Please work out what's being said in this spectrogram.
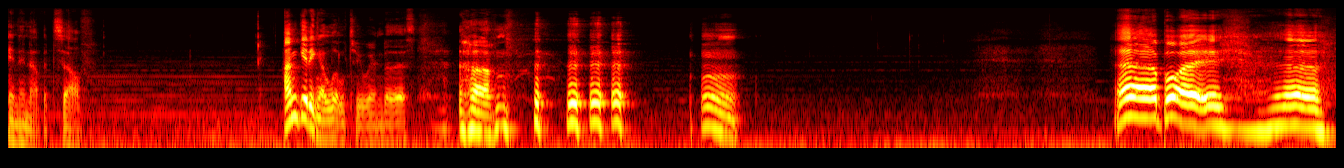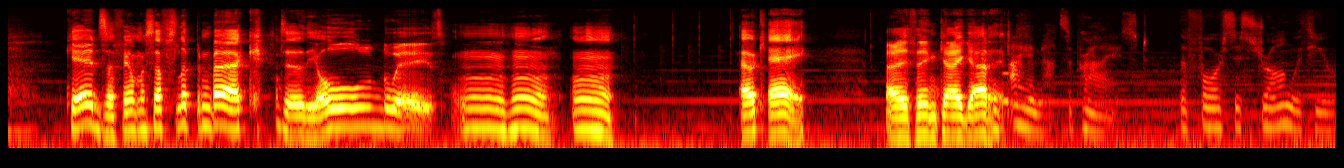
in and of itself. I'm getting a little too into this. Um, hmm. Ah, boy. Uh, kids, I feel myself slipping back to the old ways. Mm-hmm. Mm. Okay. I think I got it. I am not surprised. The Force is strong with you.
